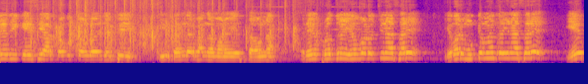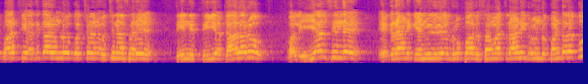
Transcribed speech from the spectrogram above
లేదు ఈ కేసీఆర్ ప్రభుత్వంలో అని చెప్పి ఈ సందర్భంగా మనం చేస్తా ఉన్నా. రేపు ప్రొద్దున ఎవడు వచ్చినా సరే ఎవరు ముఖ్యమంత్రి అయినా సరే ఏ పార్టీ అధికారంలోకి వచ్చినా సరే దీన్ని తీయజాలరు. వాళ్ళు ఇవ్వాల్సిందే ఎకరానికి ఎనిమిది వేల రూపాయలు సంవత్సరానికి రెండు పంటలకు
